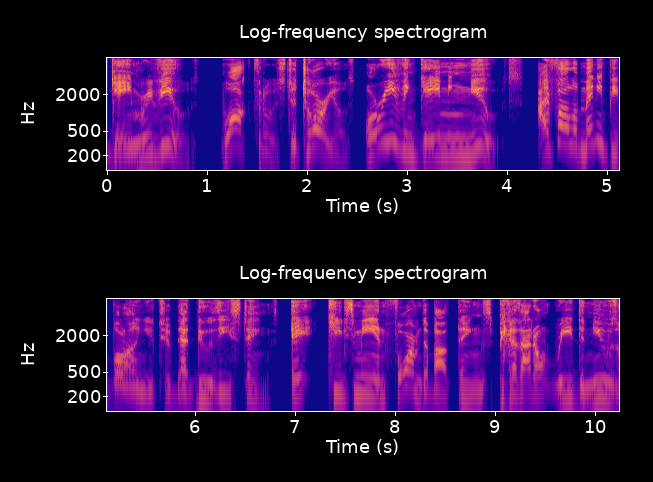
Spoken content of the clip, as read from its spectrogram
game reviews, walkthroughs, tutorials, or even gaming news. I follow many people on YouTube that do these things. It keeps me informed about things because I don't read the news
